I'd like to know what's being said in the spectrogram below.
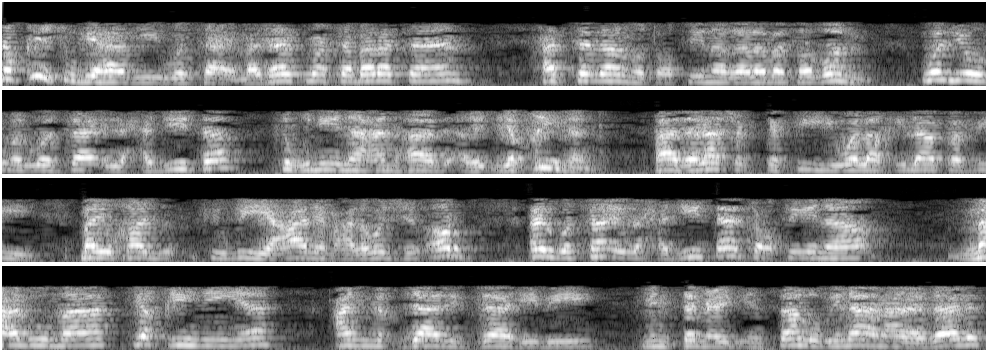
نقيس بهذه الوسائل. ما زالت معتبرة حتى الآن وتعطينا غلبة ظن. واليوم الوسائل الحديثة تغنينا عن هذا يقينا. هذا لا شك فيه ولا خلاف فيه. ما يخالف به عالم على وجه الأرض. الوسائل الحديثة تعطينا معلومات يقينية عن مقدار الذاهب من سمع الإنسان. وبناء على ذلك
